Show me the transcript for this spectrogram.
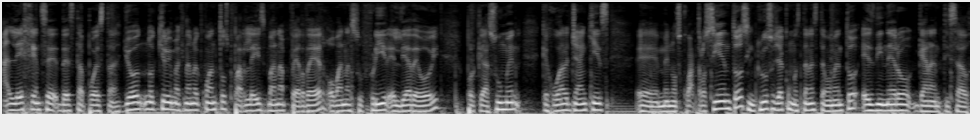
Aléjense de esta apuesta. Yo no quiero imaginarme cuántos parlays van a perder o van a sufrir el día de hoy porque asumen que jugar Yankees eh, menos 400, incluso ya como está en este momento, es dinero garantizado.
